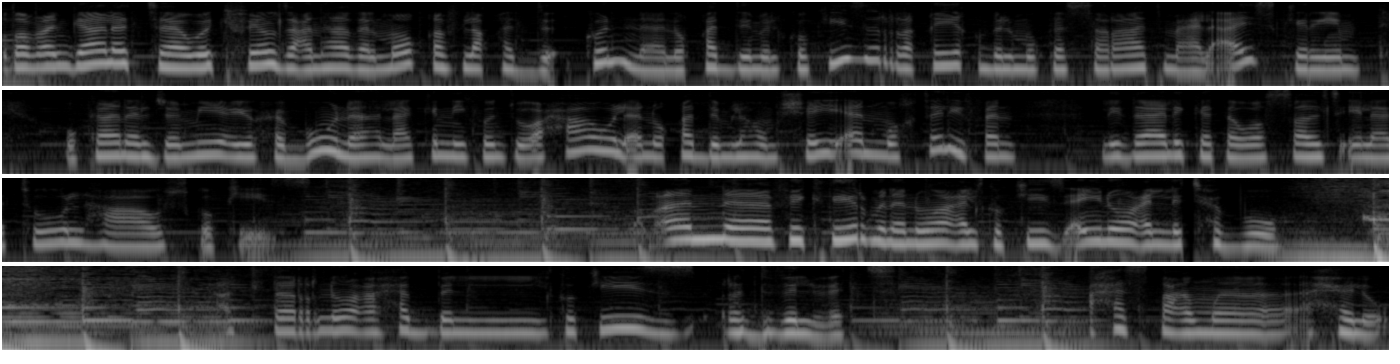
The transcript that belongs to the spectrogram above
وطبعا قالت ويكفيلد عن هذا الموقف لقد كنا نقدم الكوكيز الرقيق بالمكسرات مع الآيس كريم وكان الجميع يحبونه لكني كنت أحاول أن أقدم لهم شيئا مختلفا لذلك توصلت إلى تول هاوس كوكيز طبعا في كثير من أنواع الكوكيز أي نوع اللي تحبوه؟ أكثر نوع أحب الكوكيز red velvet. أحس طعمه حلو.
